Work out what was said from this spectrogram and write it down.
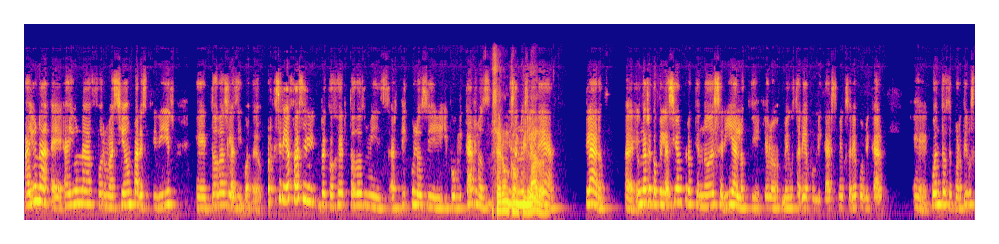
hay, una, eh, hay una formación para escribir todas las, porque sería fácil recoger todos mis artículos y, publicarlos. Ser un compilado. Claro, eh, una recopilación creo que no sería lo que yo me gustaría publicar. Me gustaría publicar eh, cuentos deportivos.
